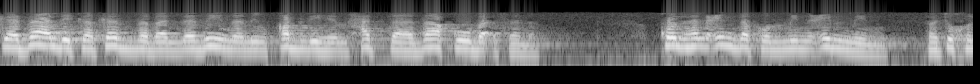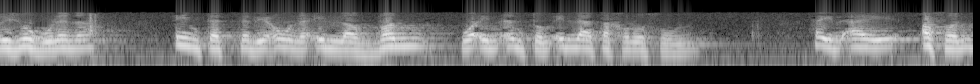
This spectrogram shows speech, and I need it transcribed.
كذلك كذب الذين من قبلهم حتى ذاقوا بأسنا. قل هل عندكم من علم فتخرجوه لنا؟ إن تتبعون إلا الظن وإن أنتم إلا تخرصون. هذه الآية أصل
